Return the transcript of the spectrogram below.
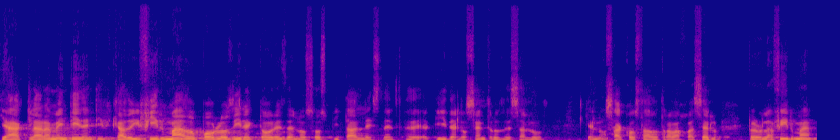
ya claramente identificado y firmado por los directores de los hospitales y de los centros de salud, que nos ha costado trabajo hacerlo. Pero la firma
